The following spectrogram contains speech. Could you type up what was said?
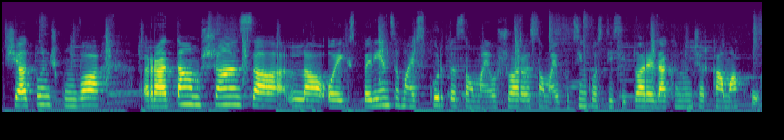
și atunci cumva ratam șansa la o experiență mai scurtă sau mai ușoară sau mai puțin costisitoare dacă nu încercam acum.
